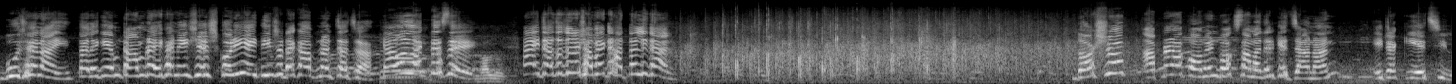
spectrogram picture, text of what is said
বুঝে নাই। তাহলে গেমটা আমরা এখানেই শেষ করি এই তিনশো টাকা আপনার চাচা। কেমন লাগতেছে। এই চাচার জন্য সবাই একটা হাততালি দেন। দর্শক আপনারা কমেন্ট বক্স আমাদেরকে জানান এটা কে ছিল?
